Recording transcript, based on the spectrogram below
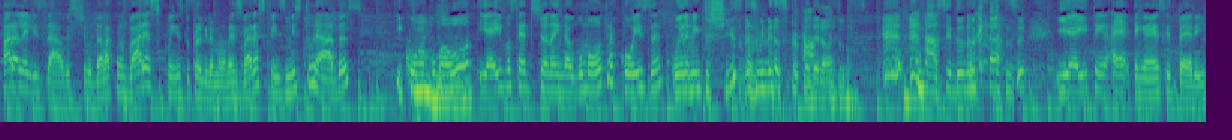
paralelizar o estilo dela com várias queens do programa, mas várias queens misturadas e com alguma outra. E aí você adiciona ainda alguma outra coisa, o elemento X das meninas superpoderosas. Ácido. Ácido, no caso. E aí tem, é, tem a Acid Betty.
